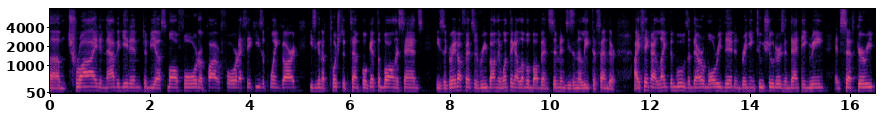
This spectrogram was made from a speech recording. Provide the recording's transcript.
um, tried and navigate him to be a small forward or power forward. I think he's a point guard. He's going to push the tempo, get the ball in his hands. He's a great offensive rebounder. One thing I love about Ben Simmons, he's an elite defender. I think I like the moves that Daryl Morey did in bringing two shooters and Danny Green and Seth Curry,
